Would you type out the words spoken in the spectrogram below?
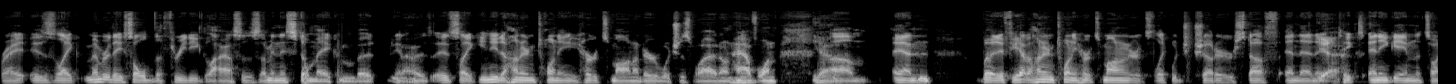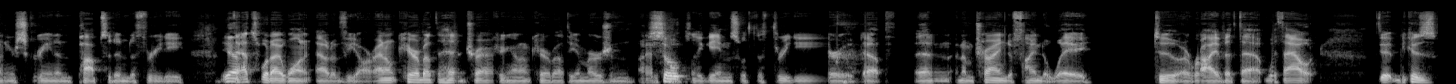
right, is like remember they sold the 3D glasses. I mean, they still make them, but you know, it's, it's like you need a 120 hertz monitor, which is why I don't have one. yeah, Um, and but if you have a 120 hertz monitor, it's liquid shutter stuff, and then it Yeah. takes any game that's on your screen and pops it into 3D. yeah. That's what I want out of VR. I don't care about the head tracking. I don't care about the immersion. I just So- want to play games with the 3D area depth, and and I'm trying to find a way to arrive at that without because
